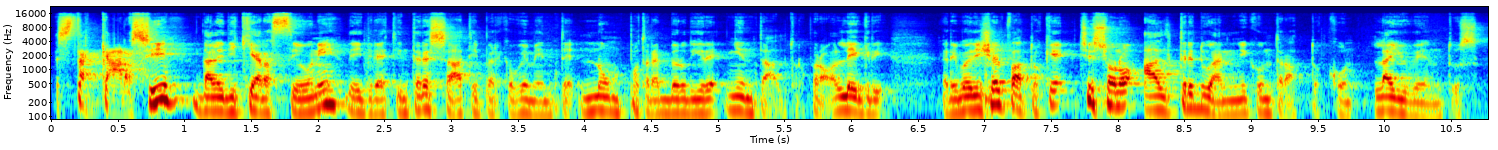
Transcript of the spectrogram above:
staccarsi dalle dichiarazioni dei diretti interessati perché ovviamente non potrebbero dire nient'altro, però Allegri ribadisce il fatto che ci sono altri due anni di contratto con la Juventus.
